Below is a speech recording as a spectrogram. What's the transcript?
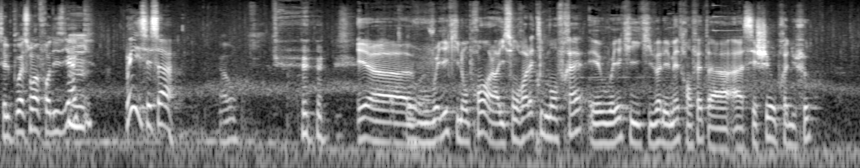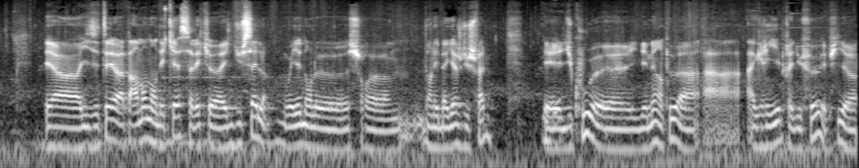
C'est le poisson aphrodisiaque Mm. Oui, c'est ça. Ah bon Et euh, vous voyez qu'il en prend, alors ils sont relativement frais, et vous voyez qu'il va les mettre en fait à, à sécher auprès du feu. Et euh, ils étaient apparemment dans des caisses avec, euh, avec du sel, vous voyez, dans, le, sur, euh, dans les bagages du cheval. Et du coup, euh, il les met un peu à, à- à griller près du feu, et puis euh,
